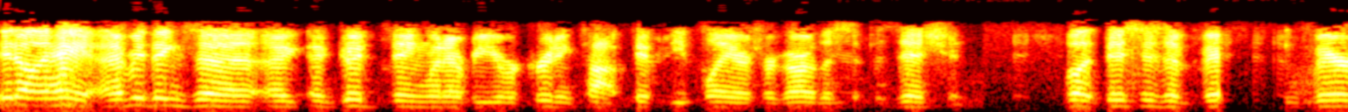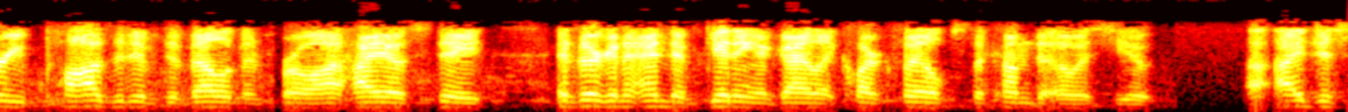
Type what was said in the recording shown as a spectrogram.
you know, hey, everything's a, a, a good thing whenever you're recruiting top 50 players, regardless of position. But this is a very, very positive development for Ohio State if they're going to end up getting a guy like Clark Phillips to come to OSU. I just,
